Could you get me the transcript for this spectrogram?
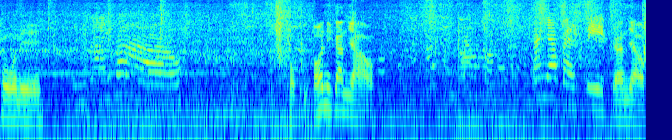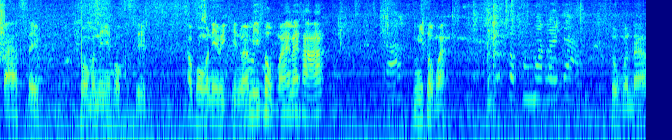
พวงมณี สนใจเปล่า หกอ๋อนี่ก้านยาวก้านยาแปดสิบก้านยาวแปดสิบพวงมณีหกสิบเอาพวงมณีไปกินไหมมีสุกไหมแม่ค้าจ้ะมีสุกไหมตกทั้งหมดเลยจ้ะสุกเหมือนเดิม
